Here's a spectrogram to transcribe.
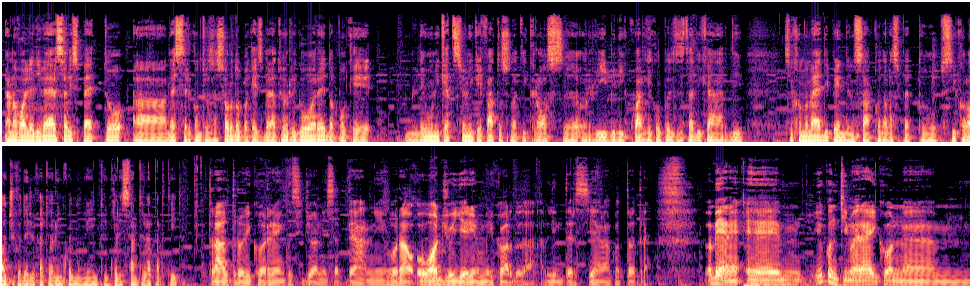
è una voglia diversa rispetto ad essere contro il Sassuolo dopo che hai sbagliato un rigore, dopo che le uniche azioni che hai fatto sono stati cross orribili, qualche colpo di testa di Cardi. Secondo me dipende un sacco dall'aspetto psicologico dei giocatori in quel momento, in quell'istante della partita. Tra l'altro ricorre in questi giorni sette anni, ora o oggi o ieri, non mi ricordo, dall'Inter Siena 4-3. Va bene, ehm, io continuerei con ehm,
